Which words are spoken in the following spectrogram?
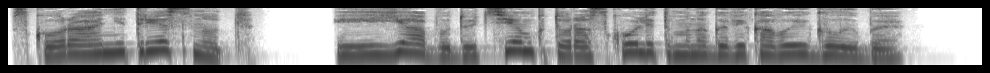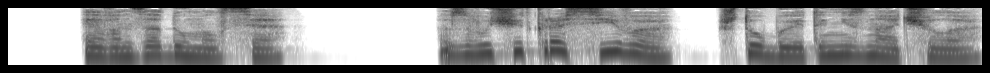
Скоро они треснут, и я буду тем, кто расколет многовековые глыбы. Эван задумался. Звучит красиво, что бы это ни значило.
